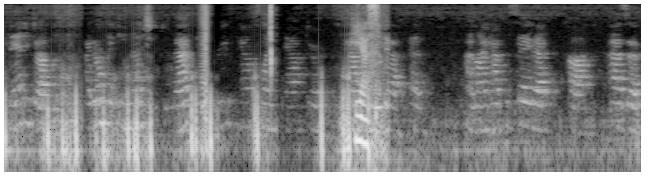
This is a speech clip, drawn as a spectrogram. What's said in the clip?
advantage of, I don't think you mentioned, that is grief counseling after, after yes. death. And, and I have to say that uh, as a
